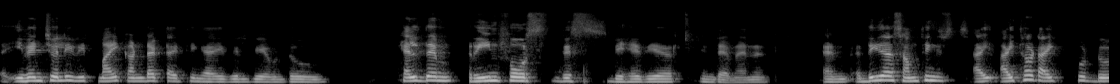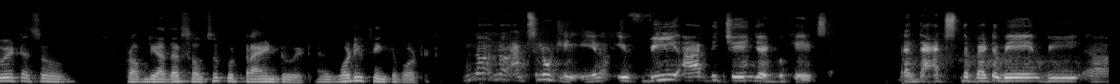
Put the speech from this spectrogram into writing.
eventually with my conduct, I think I will be able to help them reinforce this behavior in them. And and these are some things I, I thought I could do it. So probably others also could try and do it. What do you think about it? No, no, absolutely. You know, if we are the change advocates, then that's the better way. We uh,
